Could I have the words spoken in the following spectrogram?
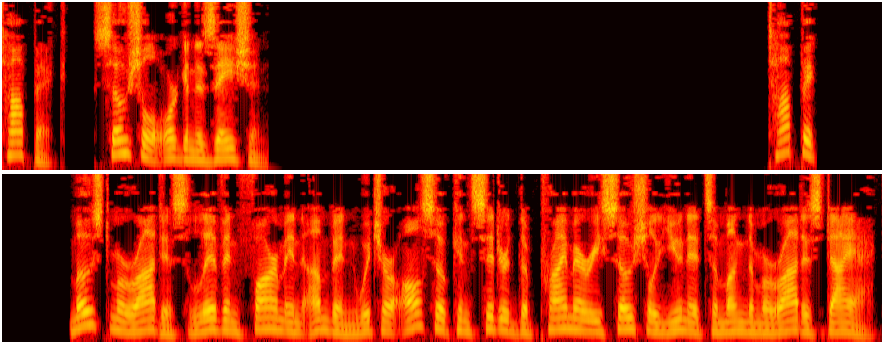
Topic: Social organization. Topic: Most Maratus live and farm in Umban which are also considered the primary social units among the Maratus Dayak.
